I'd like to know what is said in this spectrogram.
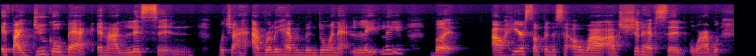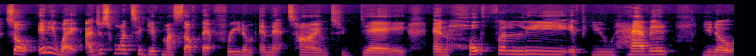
if I do go back and I listen, which I, I really haven't been doing that lately, but I'll hear something and say, oh, wow, I should have said, or I would. So, anyway, I just want to give myself that freedom and that time today. And hopefully, if you haven't, you know,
